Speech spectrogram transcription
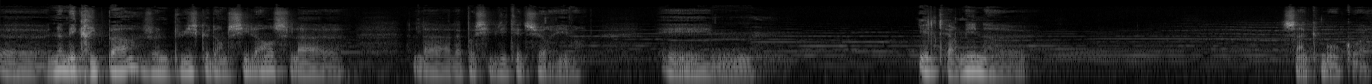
Euh, ne m'écris pas, je ne puise que dans le silence la, la, la possibilité de survivre. Et hum, il termine euh, cinq mots, quoi.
